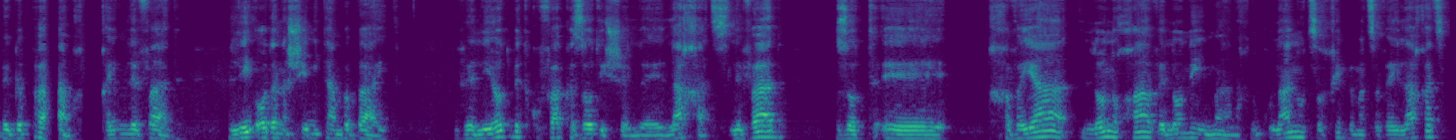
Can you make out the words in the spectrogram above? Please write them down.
בגפם, חיים לבד, בלי עוד אנשים איתם בבית, ולהיות בתקופה כזאת של לחץ לבד, זאת אה, חוויה לא נוחה ולא נעימה, אנחנו כולנו צריכים במצבי לחץ,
